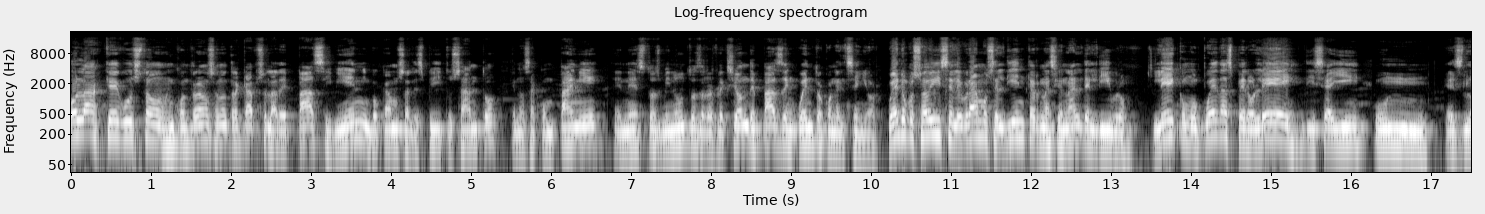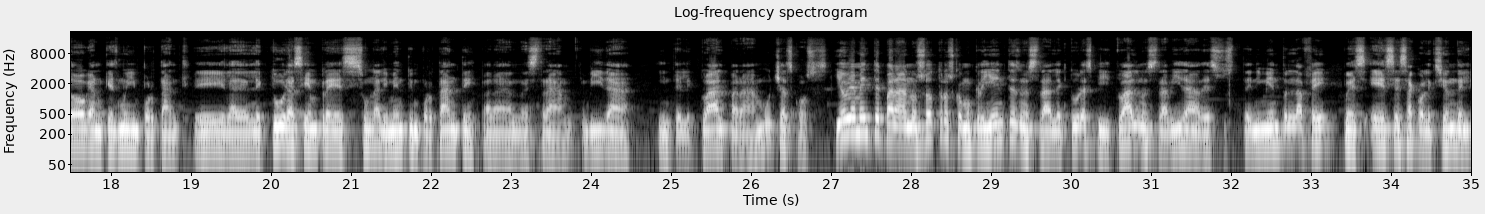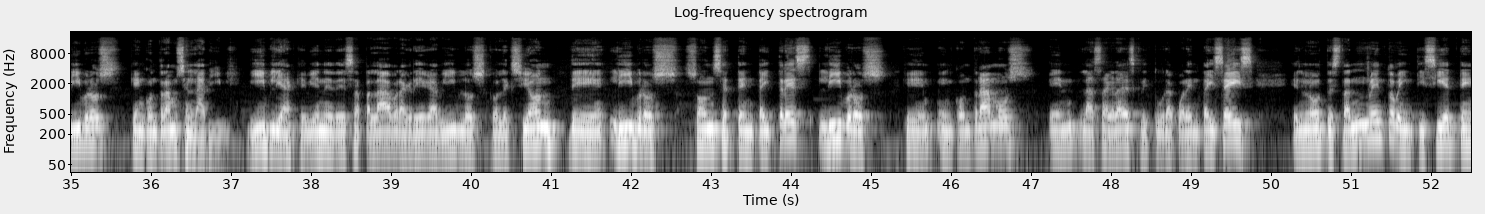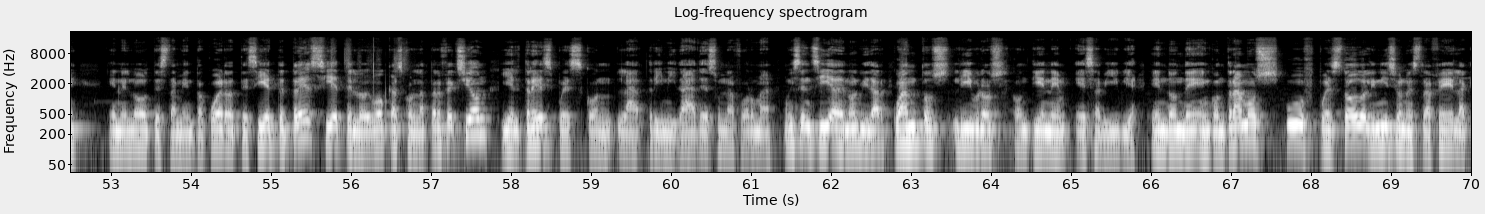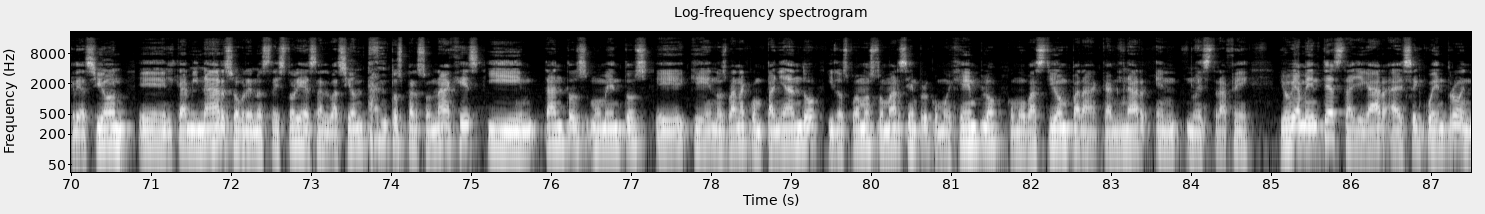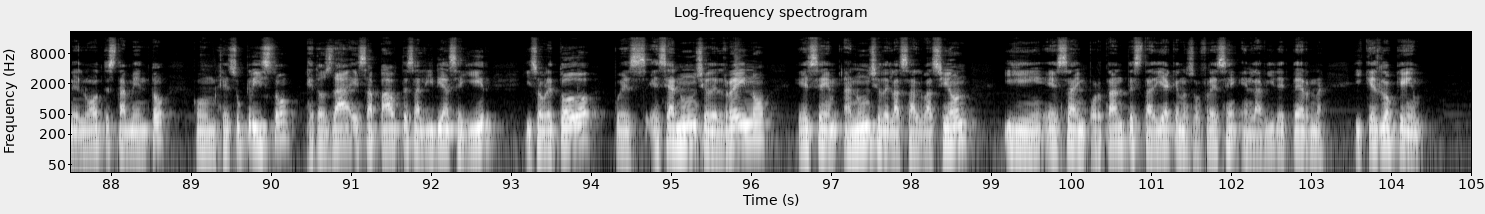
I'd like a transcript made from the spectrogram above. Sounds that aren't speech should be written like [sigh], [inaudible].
Hola, qué gusto encontrarnos en otra cápsula de paz y bien. Invocamos al Espíritu Santo que nos acompañe en estos minutos de reflexión de paz de encuentro con el Señor. Bueno, pues hoy celebramos el Día Internacional del Libro. Lee como puedas, pero lee, dice ahí un eslogan que es muy importante. Eh, la lectura siempre es un alimento importante para nuestra vida intelectual, para muchas cosas. Y obviamente para nosotros como creyentes, nuestra lectura espiritual, nuestra vida de sostenimiento en la fe, pues es esa colección de libros que encontramos en la Biblia. Biblia, que viene de esa palabra griega biblos, colección de libros, son 73 libros que encontramos en la Sagrada Escritura, 46 en el Nuevo Testamento, 27 en el Nuevo Testamento. Acuérdate, 7, 3, 7 lo evocas con la perfección y el 3 pues con la Trinidad. Es una forma muy sencilla de no olvidar cuántos libros contiene esa Biblia, en donde encontramos, uff, pues todo el inicio de nuestra fe, la creación, el caminar sobre nuestra historia de salvación, tantos personajes y tantos momentos eh, que nos van acompañando y los podemos tomar siempre como ejemplo, como bastión para caminar en nuestra fe. Y obviamente hasta llegar a ese encuentro en el Nuevo Testamento con Jesucristo, que nos da esa pauta, esa línea a seguir y sobre todo, pues ese anuncio del reino, ese anuncio de la salvación y esa importante estadía que nos ofrece en la vida eterna y que es lo que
